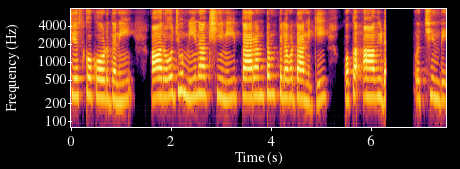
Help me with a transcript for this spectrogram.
చేసుకోకూడదని ఆ రోజు మీనాక్షిని పేరంటం పిలవటానికి ఒక ఆవిడ వచ్చింది.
